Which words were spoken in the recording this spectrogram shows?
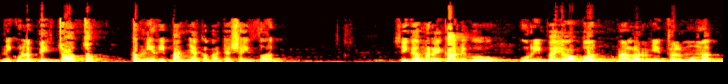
niku lebih cocok kemiripannya kepada syaitan. Sehingga mereka niku uripe ya ampun ngalor ngidul mumet,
